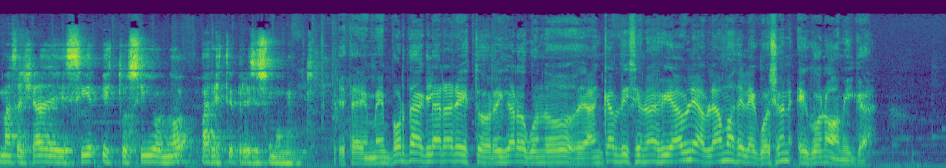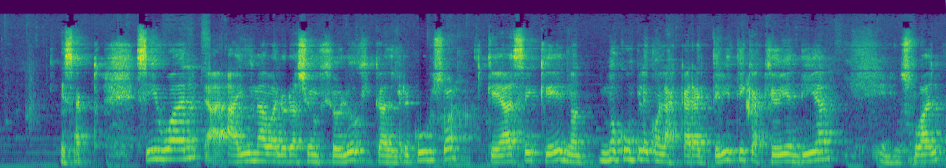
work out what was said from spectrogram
más allá de decir esto sí o no para este preciso momento. Me importa aclarar esto, Ricardo. Cuando ANCAP dice no es viable, hablamos de la ecuación económica. Exacto. Sí, igual hay una valoración geológica del recurso que hace que no, cumple con las características que hoy en día, en lo usual,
